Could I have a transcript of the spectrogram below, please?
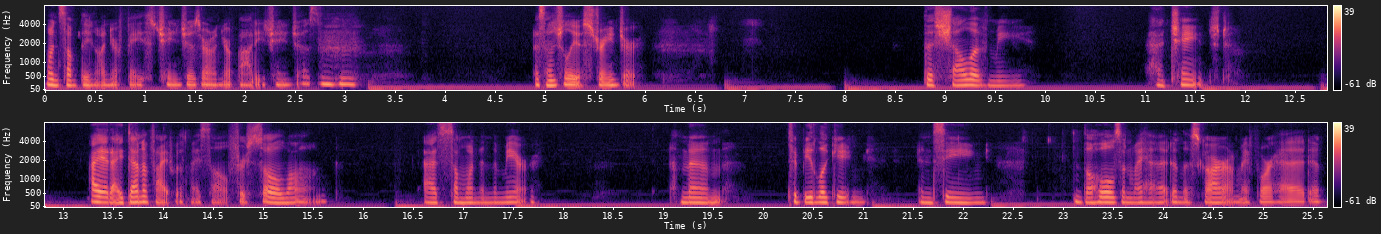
when something on your face changes or on your body changes. Mm-hmm. Essentially, a stranger. The shell of me had changed. I had identified with myself for so long as someone in the mirror. And then to be looking and seeing the holes in my head and the scar on my forehead and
